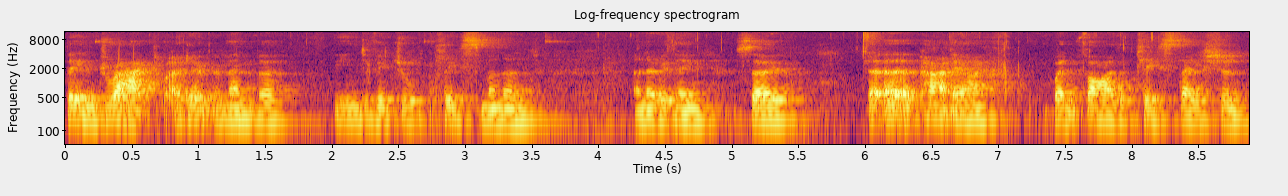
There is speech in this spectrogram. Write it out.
being dragged, but I don't remember the individual policemen and and everything. So uh, apparently I went via the police station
